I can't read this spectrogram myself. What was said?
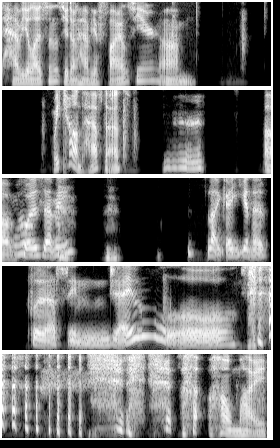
have your license. You don't have your files here. Um, we can't have that. Um, what does that mean? Like, are you gonna put us in jail or? oh my.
